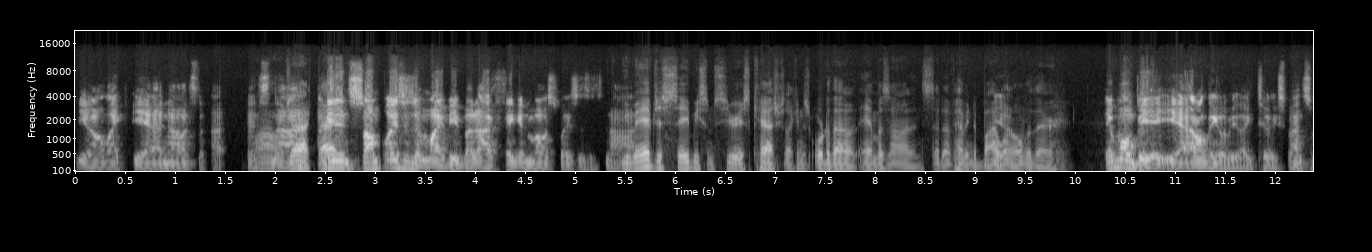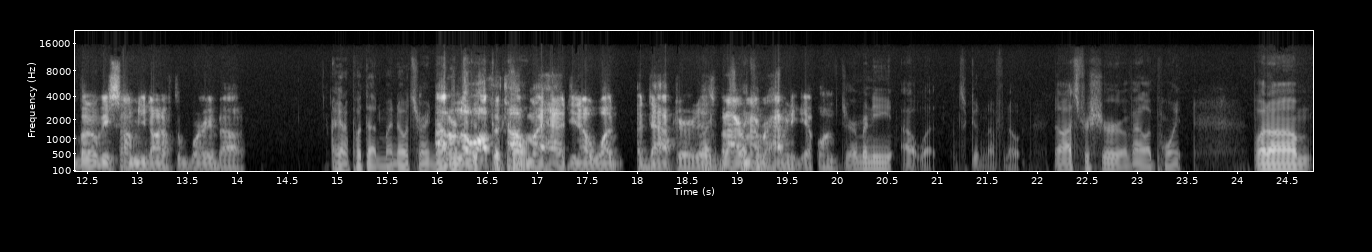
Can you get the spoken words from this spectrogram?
you know, like yeah, no, it's not. It's Wow, not. Jack, I mean, in some places it might be, but I think in most places it's not. you may have just saved me some serious cash because I can just order that on Amazon instead of having to buy one over there. It won't be. Yeah, I don't think it'll be like too expensive, but it'll be something you don't have to worry about. I gotta put that in my notes right now. I don't know Good- off the top call. of my head, you know, what adapter it is, I- but I I remember having to get one. Germany outlet. That's a good enough note. No, that's for sure a valid point. But um,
